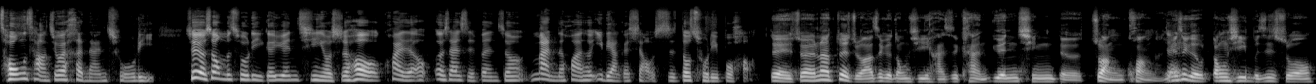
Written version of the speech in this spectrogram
通常就会很难处理。所以有时候我们处理一个冤亲，有时候快的二三十分钟，慢的话说一两个小时都处理不好。对，所以那最主要这个东西还是看冤亲的状况啊，因为这个东西不是说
